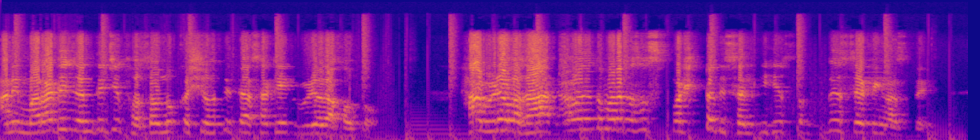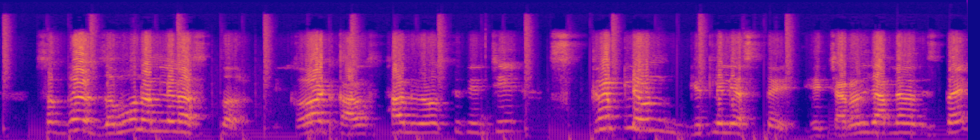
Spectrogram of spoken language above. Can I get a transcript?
आणि मराठी जनतेची फसवणूक कशी होते त्यासाठी एक व्हिडिओ दाखवतो. हा व्हिडिओ बघा त्यामध्ये तुम्हाला कसं स्पष्ट दिसेल की हे सगळे सेटिंग असते. सगळं जमवून आणलेलं असतं. कट कारस्थान व्यवस्थित यांची स्क्रिप्ट लिहून घेतलेली असते. हे चॅनल जे आपल्याला दिसतंय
